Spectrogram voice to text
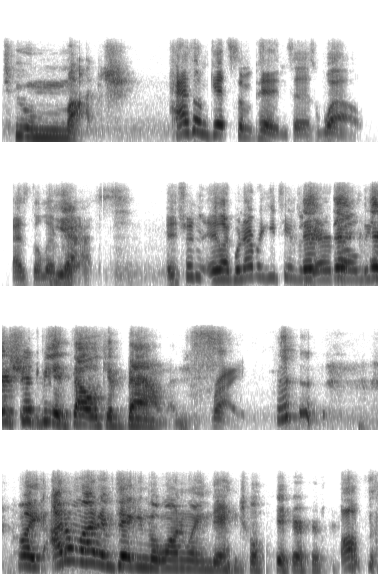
too much. have him get some pins as well as the liver. Yes, It shouldn't it, like whenever he teams with there, Jericho. there, there should be a delicate balance. right. Like I don't mind him taking the one winged angel here. Off the,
